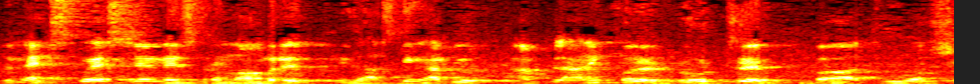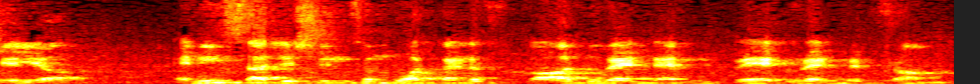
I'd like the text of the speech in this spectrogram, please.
the next question is from Amrit. He's asking, I'm, planning for a road trip uh, through Australia. Any suggestions on what kind of car to rent and where to rent it from?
